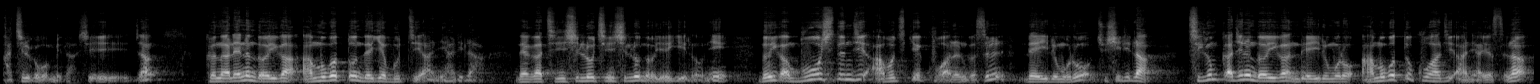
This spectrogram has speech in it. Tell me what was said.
같이 읽어봅니다. 시작. 그날에는 너희가 아무것도 내게 묻지 아니하리라. 내가 진실로 진실로 너희에게 이르노니 너희가 무엇이든지 아버지께 구하는 것을 내 이름으로 주시리라. 지금까지는 너희가 내 이름으로 아무것도 구하지 아니하였으나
